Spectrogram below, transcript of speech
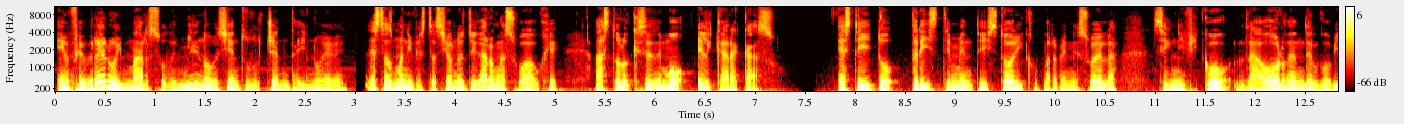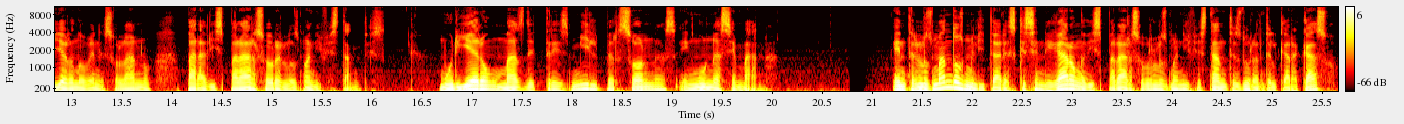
En febrero y marzo de 1989, estas manifestaciones llegaron a su auge hasta lo que se llamó el Caracazo. Este hito tristemente histórico para Venezuela significó la orden del gobierno venezolano para disparar sobre los manifestantes. Murieron más de 3.000 personas en una semana. Entre los mandos militares que se negaron a disparar sobre los manifestantes durante el Caracazo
